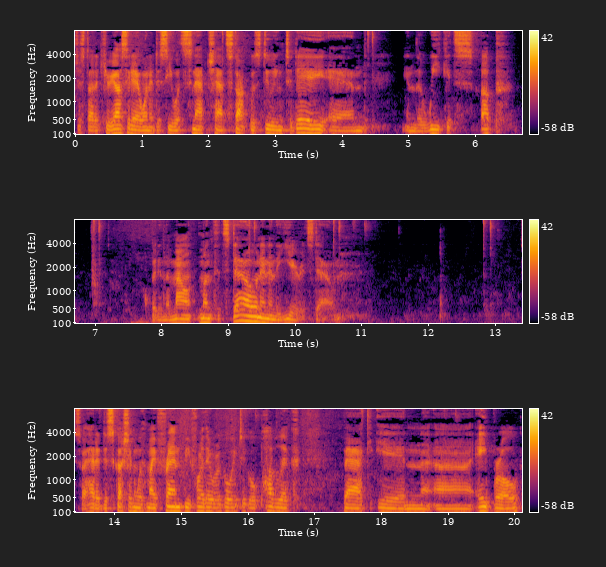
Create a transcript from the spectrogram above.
just out of curiosity, I wanted to see what Snapchat stock was doing today, and in the week it's up, but in the month it's down, and in the year it's down. So I had a discussion with my friend before they were going to go public back in uh, April.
